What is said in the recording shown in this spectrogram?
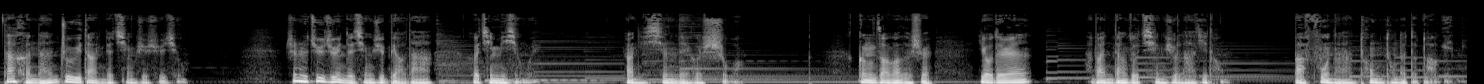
他很难注意到你的情绪需求，甚至拒绝你的情绪表达和亲密行为，让你心累和失望。更糟糕的是，有的人还把你当做情绪垃圾桶，把负能量通通的都倒给你。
